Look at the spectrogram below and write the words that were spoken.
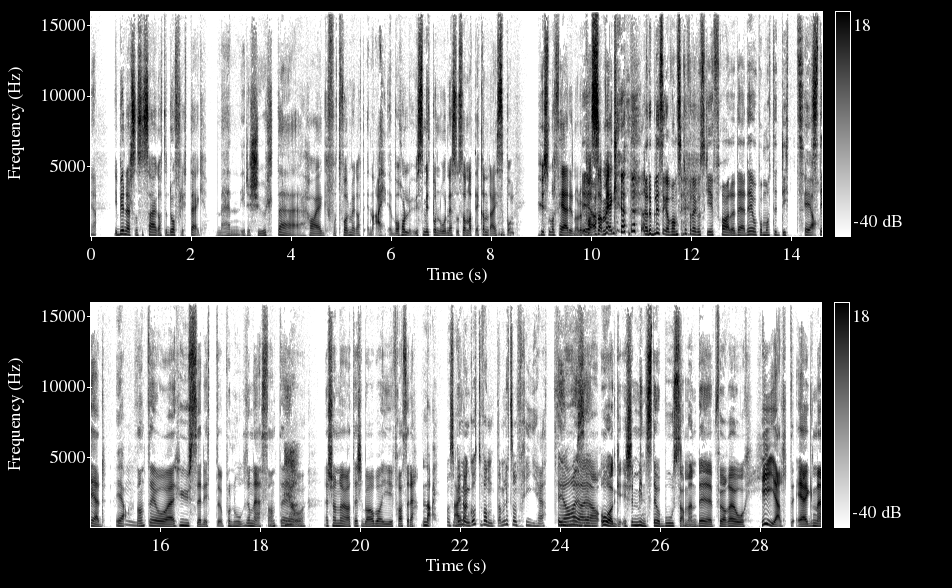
Ja. I begynnelsen så sa jeg at da flytter jeg, men i det skjulte har jeg fått for meg at nei, jeg beholder huset mitt på Nordnes og sånn at jeg kan reise på husmorferie når det Ja. passer meg. Ja, det blir sikkert vanskelig for deg å skrive fra deg det. Det er jo på en måte ditt Ja. sted. ja. Sant? Det er jo eh, huset ditt på Nordnes, sant. Det er Ja. jo Jeg skjønner jo at det er ikke bare bare å gi fra seg det. Nei. Og så Neida. blir man godt vant da med litt sånn frihet. Ja, ja, ja. Og ikke minst det å bo sammen. Det fører jo helt egne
